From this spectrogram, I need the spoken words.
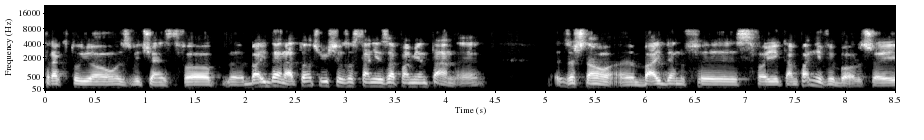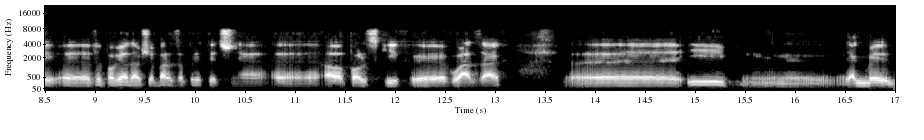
traktują zwycięstwo Bidena. To oczywiście zostanie zapamiętane Zresztą e, Biden w swojej kampanii wyborczej e, wypowiadał się bardzo krytycznie e, o polskich władzach i mm, jakby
